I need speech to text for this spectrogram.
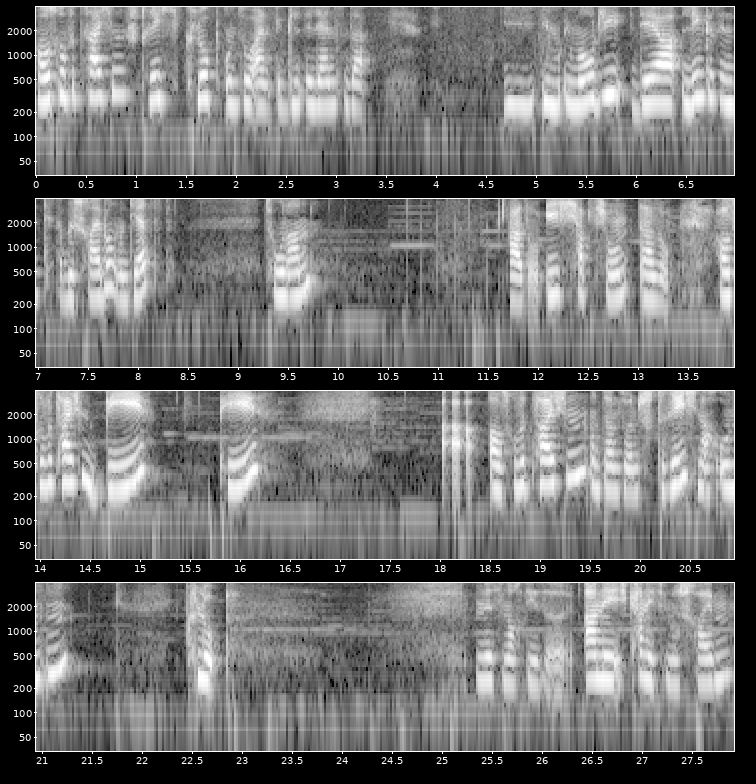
Ausrufezeichen, Strich, Club und so ein glänzender Emoji. Der Link ist in der Beschreibung und jetzt Ton an. Also, ich hab's schon. Also, Ausrufezeichen B, P, Ausrufezeichen und dann so ein Strich nach unten. Club. Und ist noch diese. Ah, nee, ich kann nichts mehr schreiben.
